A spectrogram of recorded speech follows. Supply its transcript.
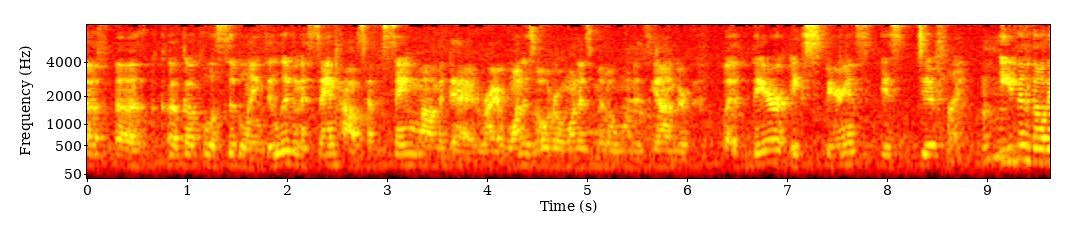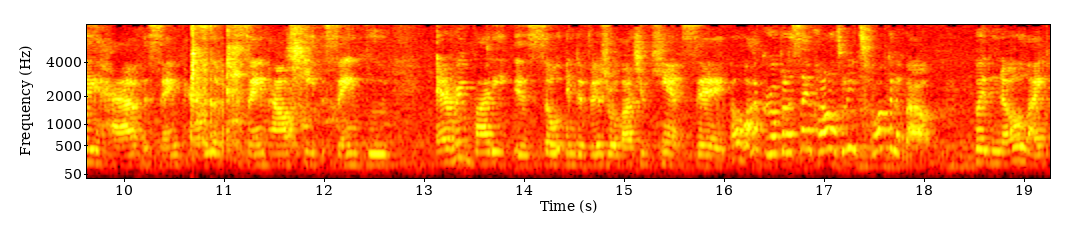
a, a, a couple of siblings. They live in the same house, have the same mom and dad, right? One is older, one is middle, one is younger. But their experience is different. Even though they have the same parents, live in the same house, eat the same food. Everybody is so individualized. You can't say, "Oh, I grew up in the same house." What are you talking about? But no, like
